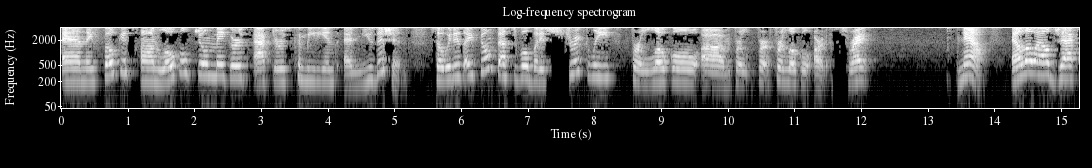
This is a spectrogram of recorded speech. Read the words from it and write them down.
and they focus on local filmmakers, actors, comedians, and musicians. So it is a film festival, but it's strictly for local um, for, for for local artists, right? Now, LOL Jax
